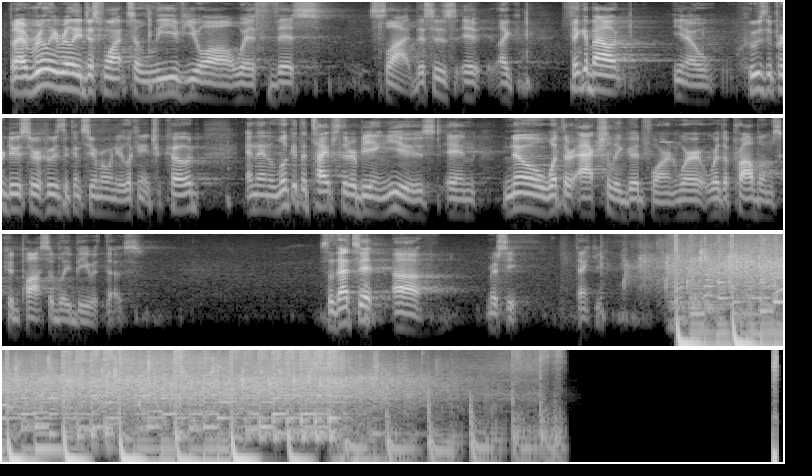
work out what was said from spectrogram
But I really, really just want to leave you all with this slide. This is it, like, think about, you know, who's the producer, who's the consumer when you're looking at your code, and then look at the types that are being used and know what they're actually good for and where, where the problems could possibly be with those. So that's it. Uh, merci. Thank you.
